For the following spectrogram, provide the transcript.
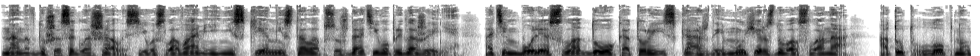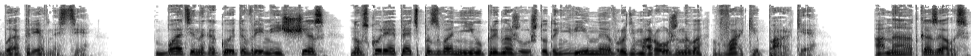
Нана в душе соглашалась с его словами и ни с кем не стала обсуждать его предложение, а тем более с Ладо, который из каждой мухи раздувал слона, а тут лопнул бы от ревности. Бати на какое-то время исчез, но вскоре опять позвонил, предложил что-то невинное, вроде мороженого в Ваке-парке. Она отказалась.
